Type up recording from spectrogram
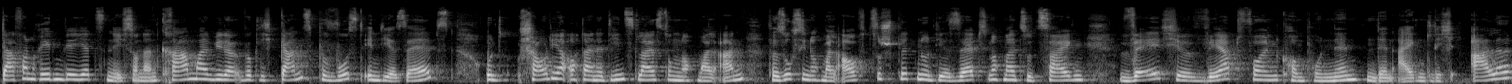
Davon reden wir jetzt nicht, sondern kram mal wieder wirklich ganz bewusst in dir selbst und schau dir auch deine Dienstleistung nochmal an, versuch sie nochmal aufzusplitten und dir selbst nochmal zu zeigen, welche wertvollen Komponenten denn eigentlich alle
